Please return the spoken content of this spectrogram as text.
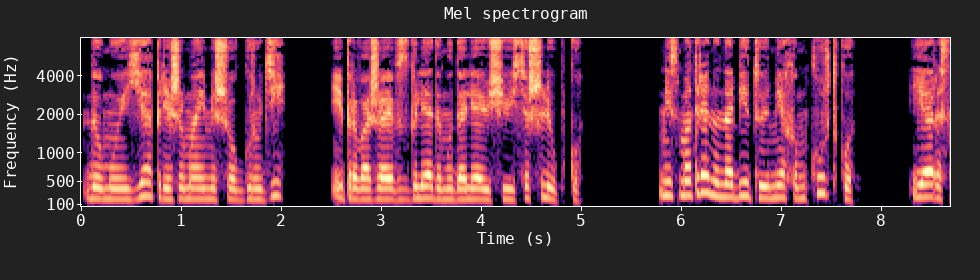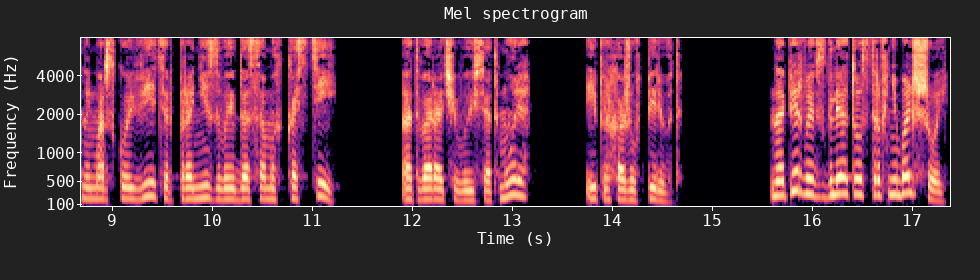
Думаю я, прижимая мешок к груди и провожая взглядом удаляющуюся шлюпку. Несмотря на набитую мехом куртку, яростный морской ветер пронизывает до самых костей. Отворачиваюсь от моря и прохожу вперед. На первый взгляд остров небольшой.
